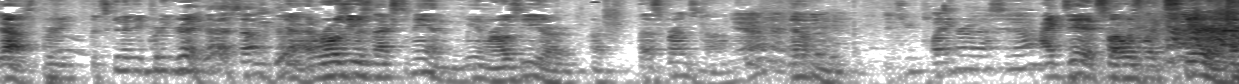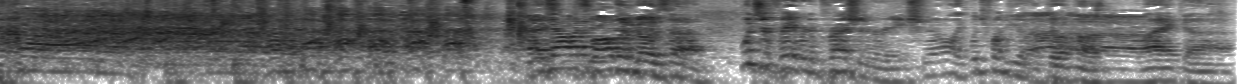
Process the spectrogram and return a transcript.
yeah, it's pretty. It's gonna be pretty great. Yeah, it sounds good. Yeah, and Rosie was next to me, and me and Rosie are, are best friends now. Yeah? Yeah. Did you play her on SNL? I did, so I was like scared. and Alec Baldwin goes, uh, "What's your favorite impression, Horatio? Like, which one do you like doing most? Uh, Like, uh,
